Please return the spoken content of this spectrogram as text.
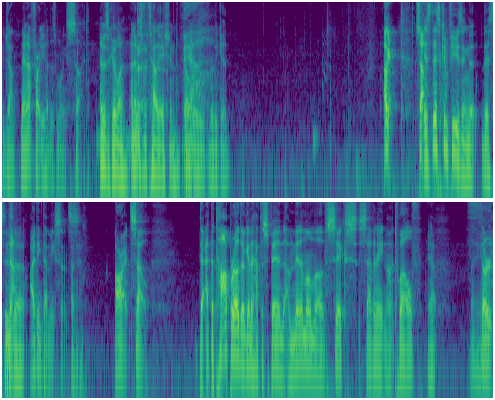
Good job, man. That fart you had this morning sucked. It was a good one, and it was retaliation. Felt Yeah. really, really good. Okay. So Is this confusing that this is no, a I think that makes sense. Okay. All right. So at the top row, they're going to have to spend a minimum of six, seven, eight, nine, twelve. yep. Thir-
